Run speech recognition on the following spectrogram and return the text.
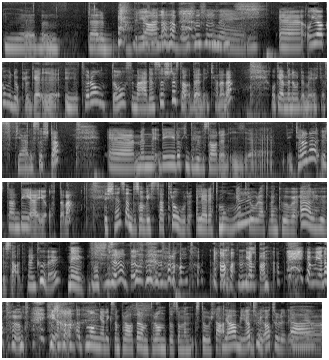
i eh, den, där björnarna bor. Nej. Eh, och jag kommer då plugga i, i Toronto som är den största staden i Kanada. Och även Nordamerikas fjärde största. Eh, men det är dock inte huvudstaden i, i Kanada utan det är ju Ottawa. Det känns ändå som vissa tror, eller rätt många Mm. tror att Vancouver är huvudstad. Vancouver. Nej, Toronto. Toronto. Ja, helt annat. Jag menar Toronto. ja. Att många liksom pratar om Toronto som en storstad. ja men jag, tror, jag trodde det. Ja. Jag,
